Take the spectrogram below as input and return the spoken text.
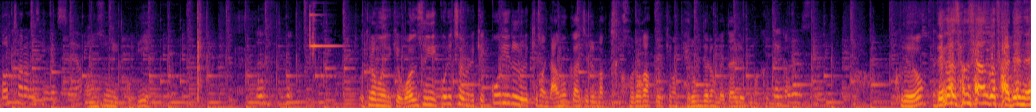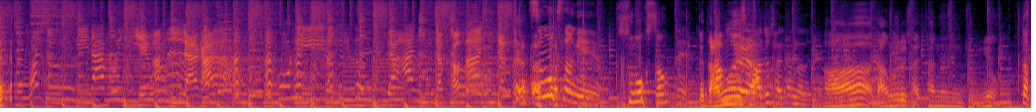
뭐처럼 생겼어요? 원숭이 꼬리. 그러면 이렇게 원숭이 꼬리처럼 이렇게 꼬리를 이렇게 막 나뭇가지를 막다 걸어갖고 이렇게 막 대롱대롱 매달리고 막 네, 그러니까 그럴 수도 있어요. 그래요? 내가 상상한 거 다 되네. 수목성? 네. 그러니까 나무를 나무에 사- 아주 잘 탄다는 거예요. 아 나무를 잘 타는 종류. 딱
